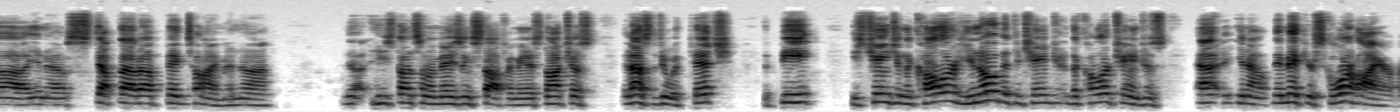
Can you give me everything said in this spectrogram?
uh, you know, stepped that up big time, and uh, he's done some amazing stuff. I mean, it's not just it has to do with pitch, the beat. He's changing the color. You know that the change, the color changes. Uh, you know, they make your score higher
